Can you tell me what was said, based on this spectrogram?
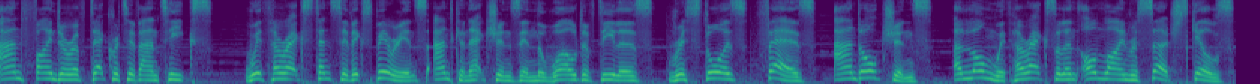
and finder of decorative antiques. With her extensive experience and connections in the world of dealers, restores, fairs, and auctions, along with her excellent online research skills,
